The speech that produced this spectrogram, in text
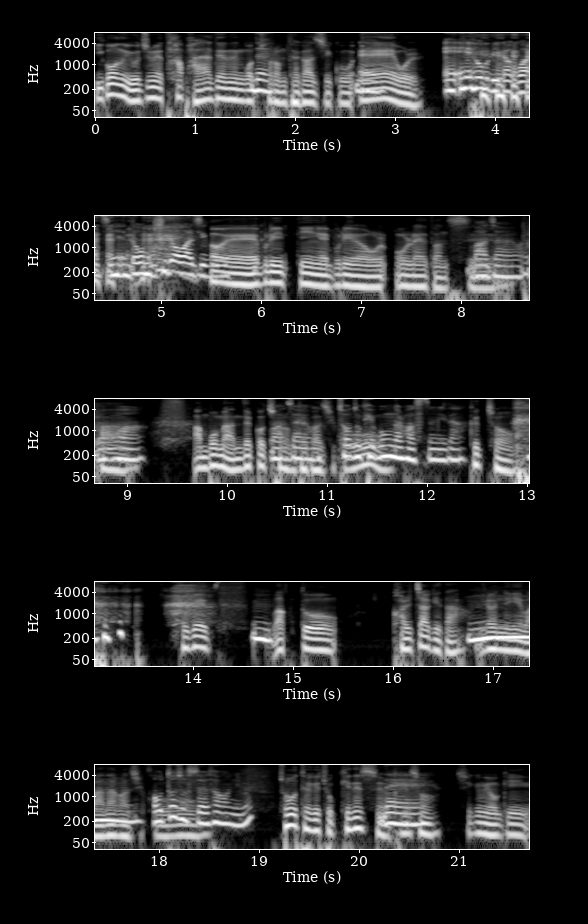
이거는 요즘에 다 봐야 되는 것처럼 돼가지고 네. 에올. 에에올이라고 하지. 너무 길어가지고. 어, 예, Everything Everywhere All at Once. 맞아요. 영화. 안 보면 안 될 것처럼 맞아요. 돼가지고. 저도 개봉날 봤습니다. 그쵸. 되게 음. 막또 걸작이다 이런 음. 얘기 많아가지고 어떠셨어요, 상원님은? 저 되게 좋긴 했어요. 네. 그래서 지금 여기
